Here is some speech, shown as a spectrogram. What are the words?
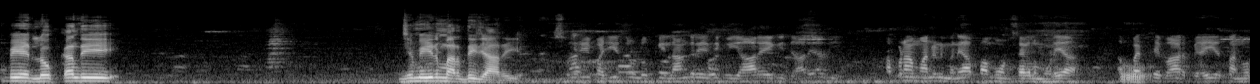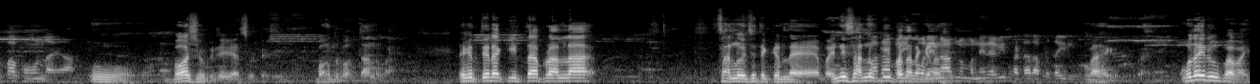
ਵੀ ਲੋਕਾਂ ਦੀ ਜ਼ਮੀਰ ਮਰਦੀ ਜਾ ਰਹੀ ਹੈ। ਸਵੇਰੇ ਭਾਜੀ ਇੱਧਰੋਂ ਲੋਕੀ ਲੰਘ ਰਹੇ ਸੀ, ਕੋਈ ਆ ਰਿਹਾ ਕੋਈ ਜਾ ਰਿਹਾ ਵੀ? ਆਪਣਾ ਮਨ ਨਹੀਂ ਮੰਨਿਆ, ਆਪਾਂ ਮੋਟਰਸਾਈਕਲ ਮੋੜਿਆ। ਆਪਾਂ ਇੱਥੇ ਬਾਹਰ ਪਿਆ ਹੀ ਆ, ਤੁਹਾਨੂੰ ਆਪਾਂ ਫੋਨ ਲਾਇਆ। ਹੂੰ ਬਹੁਤ ਸ਼ੁਕਰੀਆ ਯਾਰ ਤੁਹਾਡੇ ਬਹੁਤ ਬਹੁਤ ਧੰਨਵਾਦ। ਲੇਕਿਨ ਤੇਰਾ ਕੀਤਾ ਉਪਰਾਲਾ ਸਾਨੂੰ ਇੱਥੇ ਤੱਕ ਲੈ ਆਇਆ ਬਾਈ। ਨਹੀਂ ਸਾਨੂੰ ਕੀ ਪਤਾ ਲੱਗਣਾ? ਭੋਲੇਨਾਥ ਨੂੰ ਮੰਨੇ ਦਾ ਵੀ ਸਾਡਾ ਰੱਬ ਦਾ ਹੀ ਰੂਪ ਵਾਹਿਗੁਰੂ ਵਾਹਿਗੁਰੂ। ਉਹਦਾ ਹੀ ਰੂਪ ਆ ਬਾਈ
